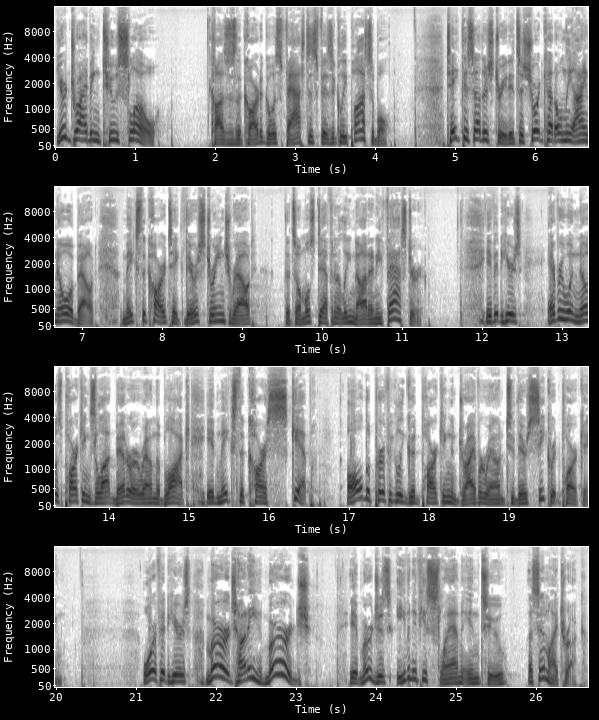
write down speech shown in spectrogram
You're driving too slow, causes the car to go as fast as physically possible. Take this other street. It's a shortcut only I know about. Makes the car take their strange route that's almost definitely not any faster. If it hears everyone knows parking's a lot better around the block, it makes the car skip all the perfectly good parking and drive around to their secret parking. Or if it hears, merge, honey, merge, it merges even if you slam into a semi truck.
